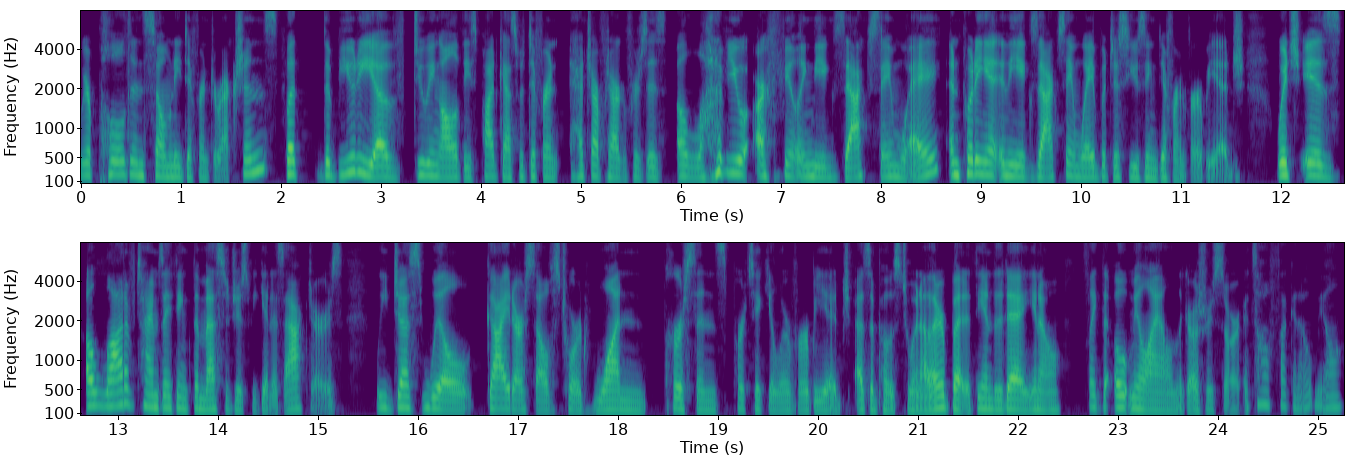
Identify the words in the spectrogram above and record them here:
we're pulled in so many different directions. But the beauty of doing all of these podcasts with different headshot photographers is a lot of you are feeling the exact same way and putting it in the exact same way, but just using different verbiage, which is a lot of times, I think, the messages we get as actors. We just will guide ourselves toward one person's particular verbiage as opposed to another. But at the end of the day, you know, it's like the oatmeal aisle in the grocery store. It's all fucking oatmeal.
